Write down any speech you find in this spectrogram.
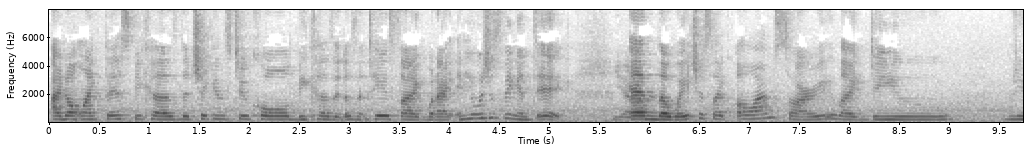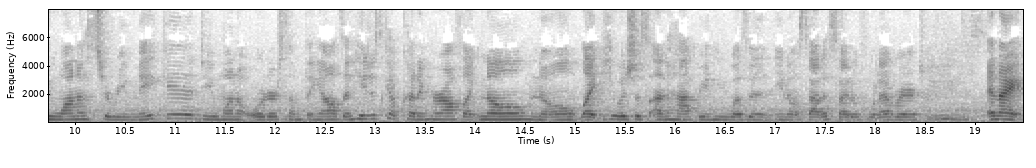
I don't like this because the chicken's too cold because it doesn't taste like what I." And he was just being a dick. yeah. And the waitress like, "Oh, I'm sorry. Like, do you do you want us to remake it? Do you want to order something else?" And he just kept cutting her off like, "No, no." Like he was just unhappy and he wasn't, you know, satisfied with whatever. Jeez. And I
